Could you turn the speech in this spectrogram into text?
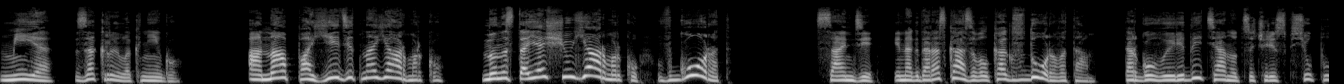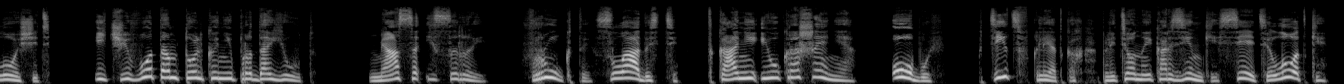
Мия закрыла книгу. Она поедет на ярмарку, на настоящую ярмарку, в город, Санди иногда рассказывал, как здорово там. Торговые ряды тянутся через всю площадь. И чего там только не продают. Мясо и сыры, фрукты, сладости, ткани и украшения, обувь, птиц в клетках, плетеные корзинки, сети, лодки.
